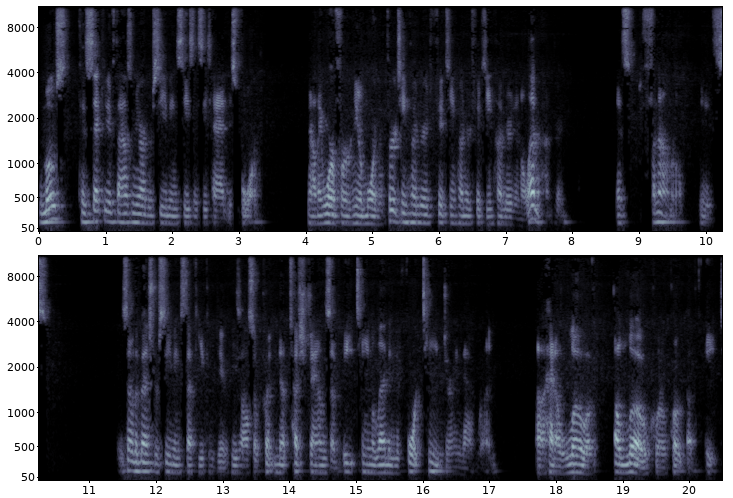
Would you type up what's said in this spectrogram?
the most consecutive thousand yard receiving seasons he's had is four. Now they were for you know more than 1,300, 1,500, 1,500, and 1,100. It's phenomenal. It's some of the best receiving stuff you can do. He's also putting up touchdowns of 18, 11, and 14 during that run. Uh, had a low of a low quote unquote of eight.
